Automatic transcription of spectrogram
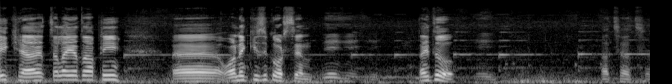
এই খেলা চালাইয়া তো আপনি অনেক কিছু করছেন। তাই তো? আচ্ছা আচ্ছা।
